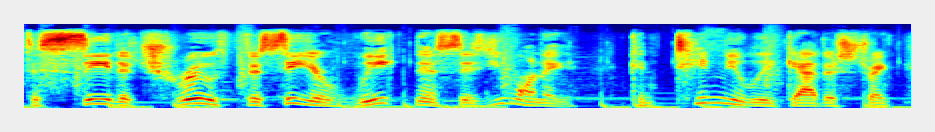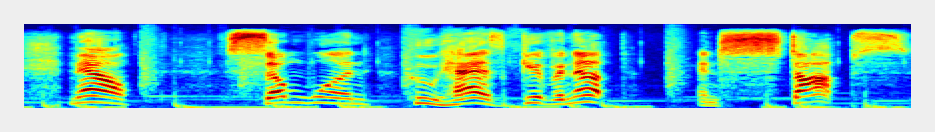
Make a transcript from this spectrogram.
to see the truth, to see your weaknesses. You want to continually gather strength. Now, someone who has given up and stops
